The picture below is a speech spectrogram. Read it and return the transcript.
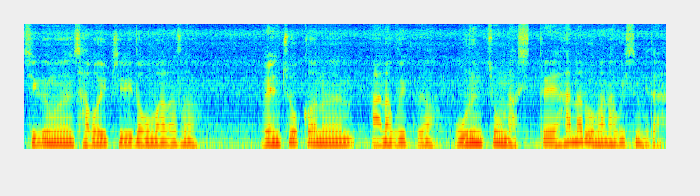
지금은 잡어 입질이 너무 많아서 왼쪽 거는 안 하고 있고요 오른쪽 낚싯대 하나로만 하고 있습니다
